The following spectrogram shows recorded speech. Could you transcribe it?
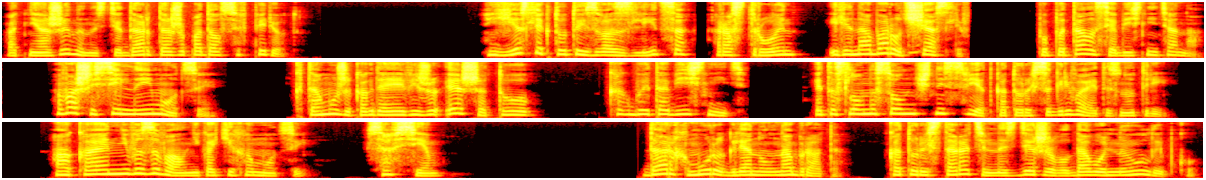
От неожиданности Дар даже подался вперед. «Если кто-то из вас злится, расстроен или, наоборот, счастлив», — попыталась объяснить она. «Ваши сильные эмоции. К тому же, когда я вижу Эша, то... Как бы это объяснить? Это словно солнечный свет, который согревает изнутри. А Каин не вызывал никаких эмоций. Совсем. Дар хмуро глянул на брата, который старательно сдерживал довольную улыбку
